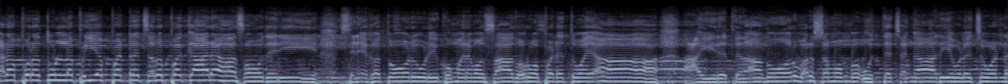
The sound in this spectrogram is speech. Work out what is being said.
കടപ്പുറത്തുള്ള പ്രിയപ്പെട്ട ചെറുപ്പക്കാരാ സഹോദരി. സ്നേഹത്തോടുകൂടി കുമരമസാദ് ഓർമ്മപ്പെടുത്തുകയാ. ആയിരത്തി നാനൂറ് വർഷം മുമ്പ് ഉറ്റ ചങ്ങാതിയെ വിളിച്ചുകൊണ്ട്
